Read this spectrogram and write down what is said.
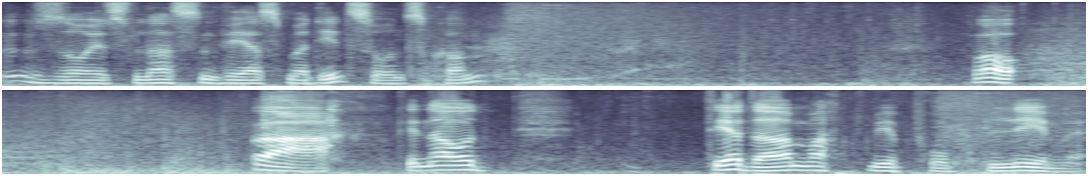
So, jetzt lassen wir erstmal den zu uns kommen. Wow. Ah, genau der da macht mir Probleme.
